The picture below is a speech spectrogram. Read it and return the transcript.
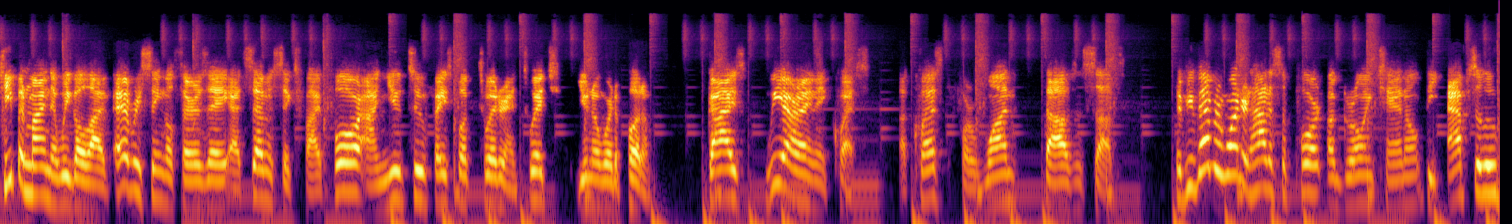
Keep in mind that we go live every single Thursday at 7654 on YouTube, Facebook, Twitter, and Twitch. You know where to put them. Guys, we are in a quest, a quest for 1,000 subs. If you've ever wondered how to support a growing channel, the absolute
